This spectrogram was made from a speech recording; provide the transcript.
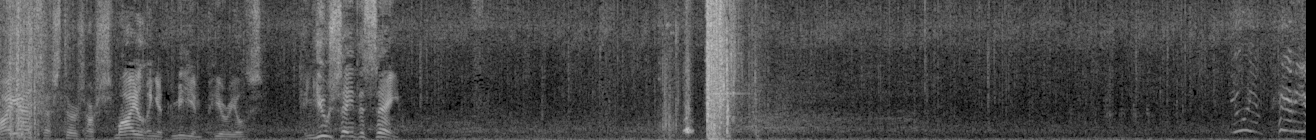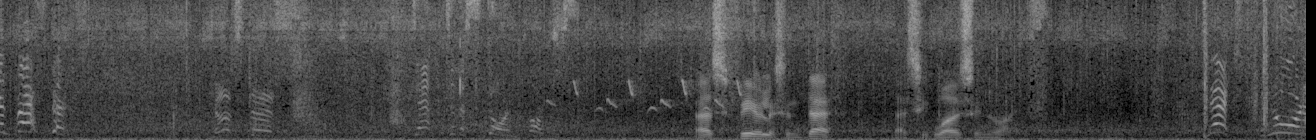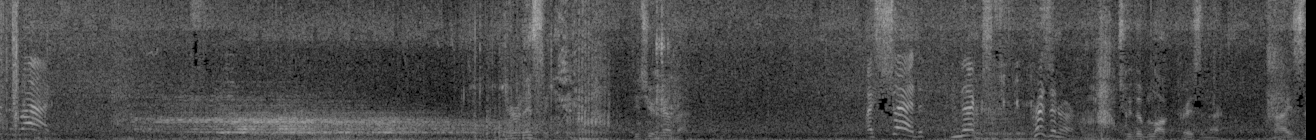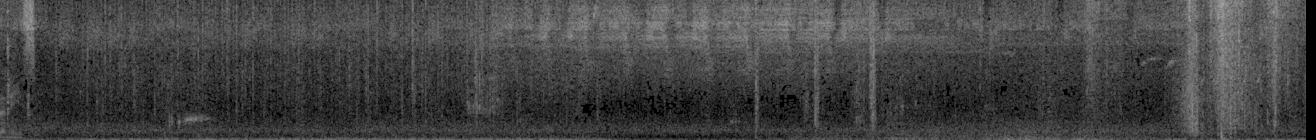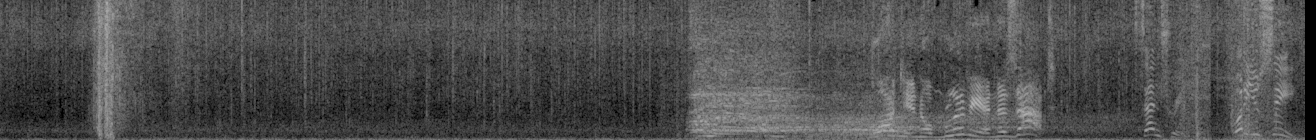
My ancestors are smiling at me, Imperials. Can you say the same? You Imperial bastards! Justice! Death to the Stormcloaks! As fearless in death as he was in life. again. Did you hear that? I said, next prisoner! To the block, prisoner. Nice and easy. What do you see?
